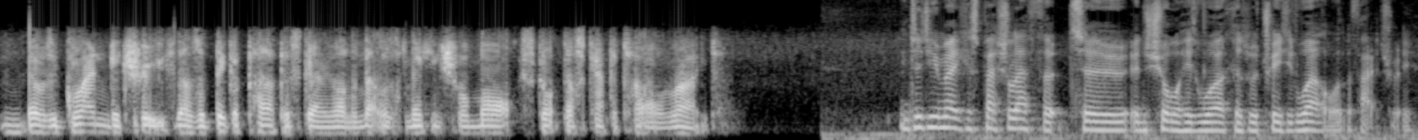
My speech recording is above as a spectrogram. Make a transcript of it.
there was a grander truth, there was a bigger purpose going on, and that was making sure Marx got Das Kapital right. Did you make a special effort to ensure his workers were treated well at the factory?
